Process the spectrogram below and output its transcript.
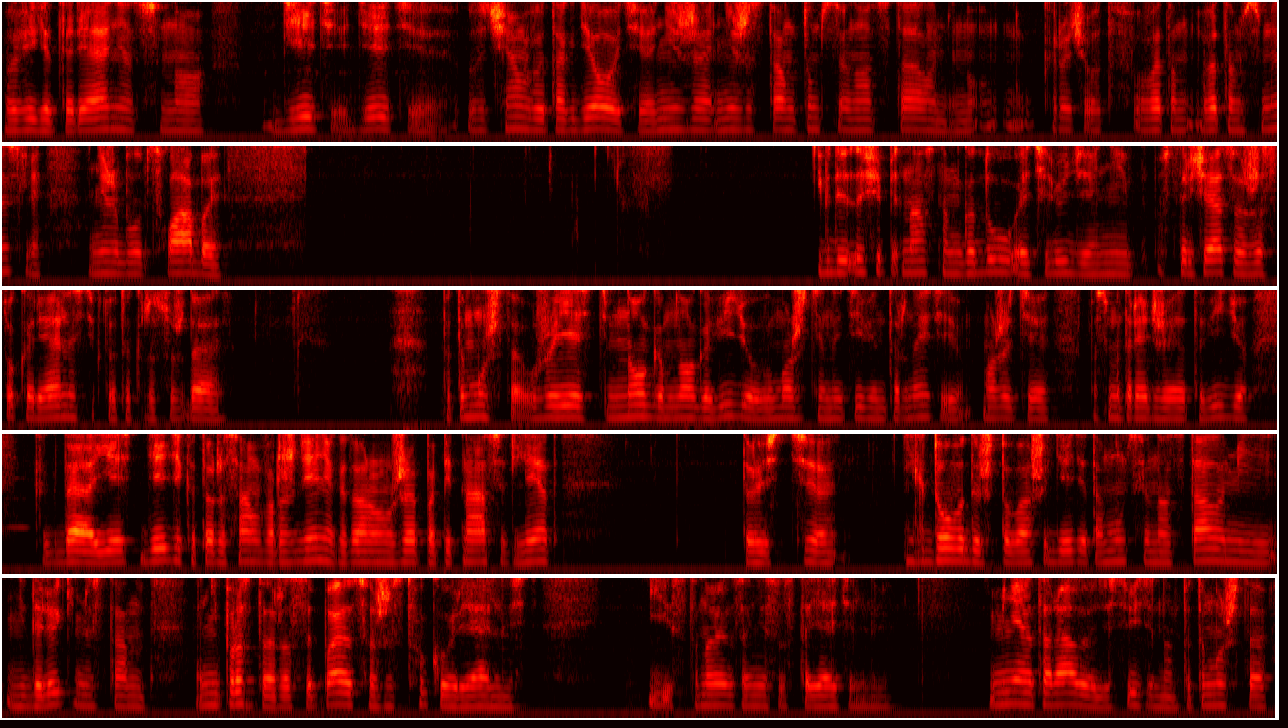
вы вегетарианец, но дети, дети, зачем вы так делаете? Они же, они же станут умственно отсталыми. Ну, короче, вот в этом, в этом смысле они же будут слабые. И в 2015 году эти люди, они встречаются с жестокой реальностью, кто так рассуждает. Потому что уже есть много-много видео, вы можете найти в интернете, можете посмотреть же это видео когда есть дети, которые с самого рождения, которым уже по 15 лет, то есть э, их доводы, что ваши дети там умственно отсталыми, недалекими станут, они просто рассыпаются в жестокую реальность и становятся несостоятельными. меня это радует действительно, потому что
